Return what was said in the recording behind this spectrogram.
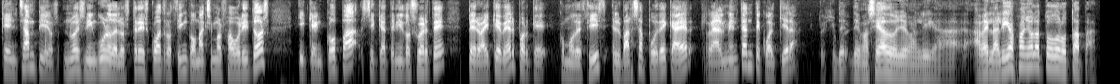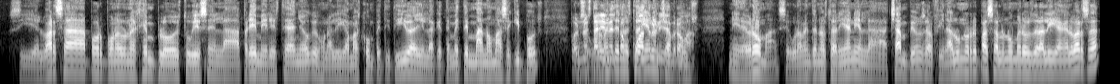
que en Champions no es ninguno de los tres, cuatro, cinco máximos favoritos y que en Copa sí que ha tenido suerte, pero hay que ver porque, como decís, el Barça puede caer realmente ante cualquiera. De- demasiado lleva en Liga. A, a ver, la Liga Española todo lo tapa. Si el Barça, por poner un ejemplo, estuviese en la Premier este año, que es una liga más competitiva y en la que te meten mano más equipos, Pues no estaría en el seguramente top no estarían cuatro en ni de broma. Champions. Ni de broma. Seguramente no estaría ni en la Champions. Al final uno repasa los números de la Liga en el Barça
